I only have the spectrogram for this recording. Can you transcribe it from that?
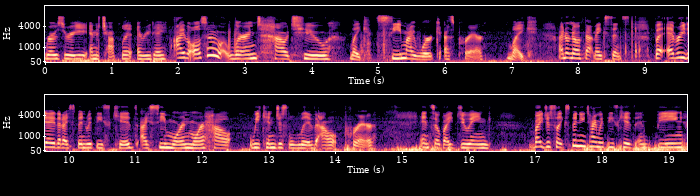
rosary and a chaplet every day. I've also learned how to like see my work as prayer. Like I don't know if that makes sense, but every day that I spend with these kids, I see more and more how we can just live out prayer. And so by doing by just like spending time with these kids and being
